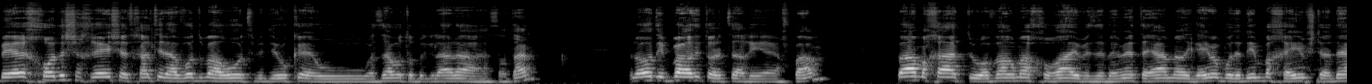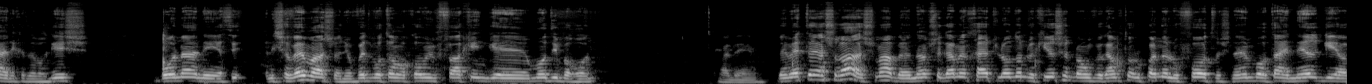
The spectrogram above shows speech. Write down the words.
בערך חודש אחרי שהתחלתי לעבוד בערוץ, בדיוק אה, הוא עזב אותו בגלל הסרטן. לא דיברתי איתו לצערי אף פעם. פעם אחת הוא עבר מאחוריי, וזה באמת היה מהרגעים הבודדים בחיים שאתה יודע, אני כזה מרגיש, בואנה, אני, אני שווה משהו, אני עובד באותו מקום עם פאקינג מודי ברון. מדהים. באמת אה, השראה, שמע, בן אדם שגם הנחה את לונדון וקירשנבאום וגם את האולפן אלופות, ושניהם באותה אנרגיה,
